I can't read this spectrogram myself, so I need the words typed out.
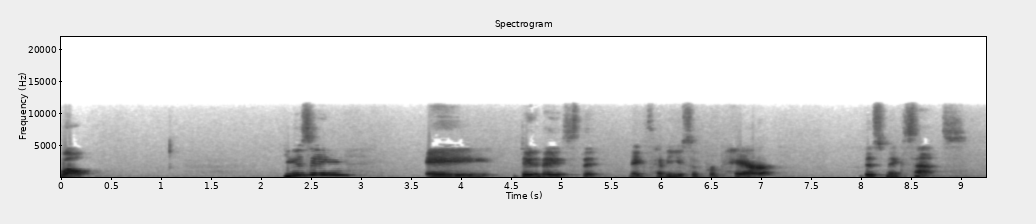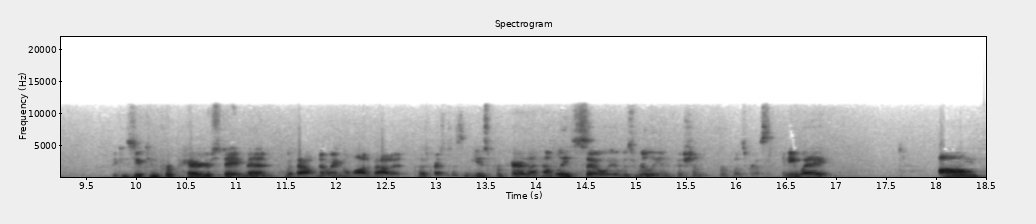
well, using a database that makes heavy use of prepare, this makes sense because you can prepare your statement without knowing a lot about it. Postgres doesn't use prepare that heavily, so it was really inefficient for Postgres anyway. Um,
